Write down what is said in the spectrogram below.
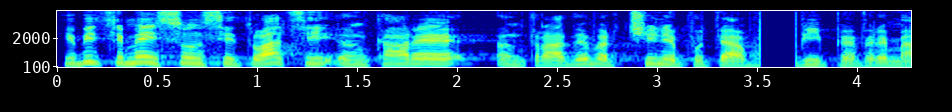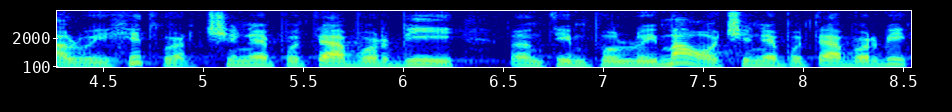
Iubiții mei, sunt situații în care, într-adevăr, cine putea vorbi pe vremea lui Hitler, cine putea vorbi în timpul lui Mao, cine putea vorbi.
